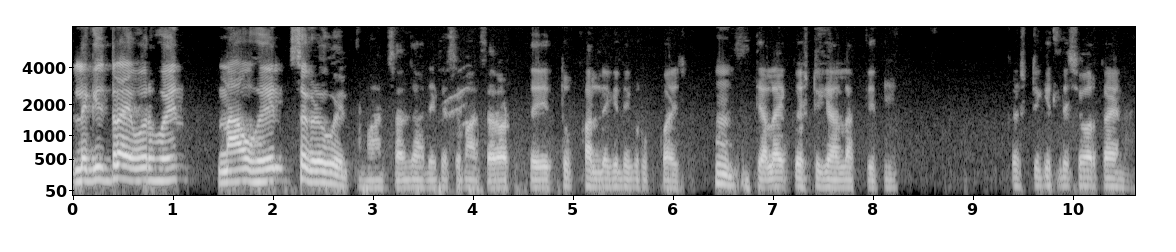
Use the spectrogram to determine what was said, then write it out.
लगेच ड्रायव्हर होईल नाव होईल सगळं होईल. माणसाला झाले कसं माणसाला वाटतं तूप खाल्ले गेले ग्रुप पाहिजे. त्याला एक कष्ट घ्यायला लागते ती. कष्ट घेतल्याशिवाय काय नाही.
